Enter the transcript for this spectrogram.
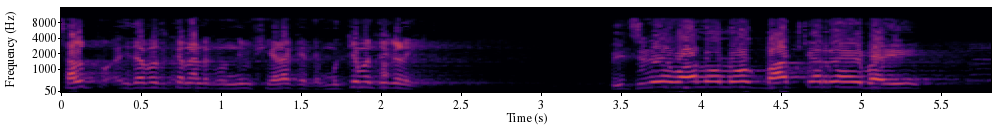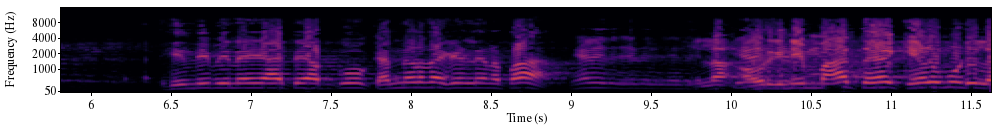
ಸ್ವಲ್ಪ ಹೈದರಾಬಾದ್ ಕರ್ನಾಟಕ ಒಂದು ನಿಮಿಷ ಹೇಳಕೈತೆ ಮುಖ್ಯಮಂತ್ರಿಗಳಿಗೆ पिछड़े वालों लोग बात कर रहे हैं भाई ಹಿಂದಿ ಬಿ ನೈ ಆತೆ ಅಪ್ಕು ಕನ್ನಡದಾಗ ಹೇಳೇನಪ್ಪ ಇಲ್ಲ ಅವ್ರಿಗೆ ನಿಮ್ಮ ಮಾತು ಕೇಳಮೂಡಿಲ್ಲ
